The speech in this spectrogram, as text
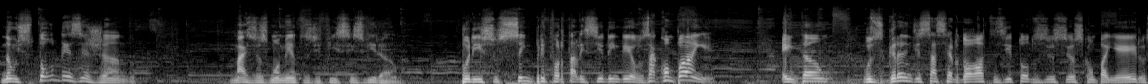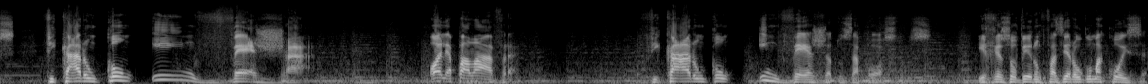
Não estou desejando, mas os momentos difíceis virão. Por isso, sempre fortalecido em Deus, acompanhe. Então, os grandes sacerdotes e todos os seus companheiros ficaram com inveja. Olha a palavra. Ficaram com inveja dos apóstolos e resolveram fazer alguma coisa.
